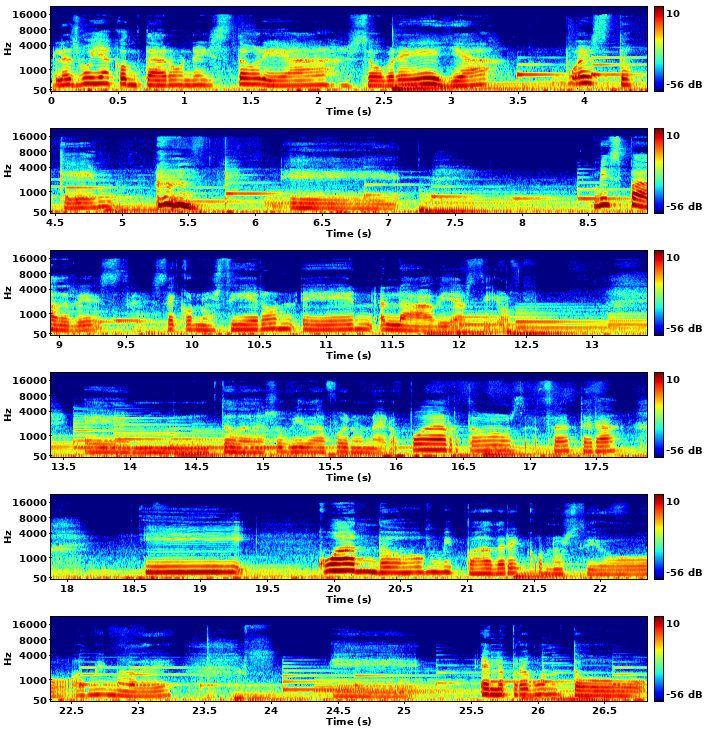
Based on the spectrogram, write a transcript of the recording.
les voy a contar una historia sobre ella, puesto que eh, mis padres se conocieron en la aviación. Em, toda su vida fueron aeropuertos, etc. Y cuando mi padre conoció a mi madre, eh, él le preguntó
